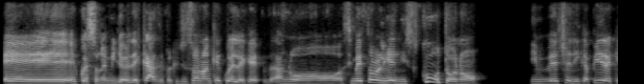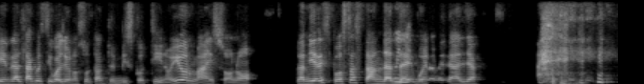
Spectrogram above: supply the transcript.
E, questo nel migliore dei casi, perché ci sono anche quelle che hanno, si mettono lì e discutono invece di capire che in realtà questi vogliono soltanto il biscottino. Io ormai sono, la mia risposta standard Quindi... è vuoi una medaglia?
